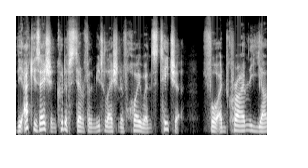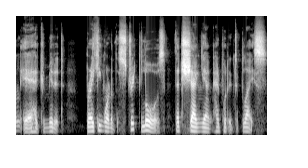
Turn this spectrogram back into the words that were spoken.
The accusation could have stemmed from the mutilation of Hui Wen's teacher, for a crime the young heir had committed, breaking one of the strict laws that Shang Yang had put into place.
